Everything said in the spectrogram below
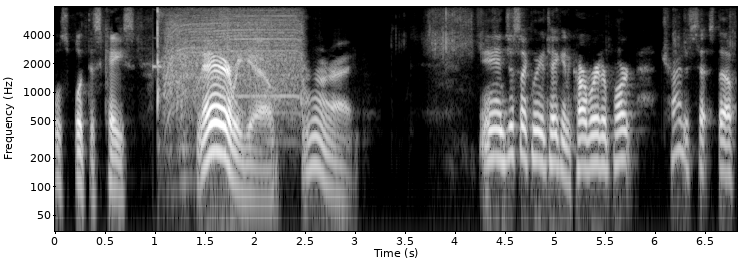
we'll split this case. There we go. All right. And just like when you're taking a carburetor apart, try to set stuff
